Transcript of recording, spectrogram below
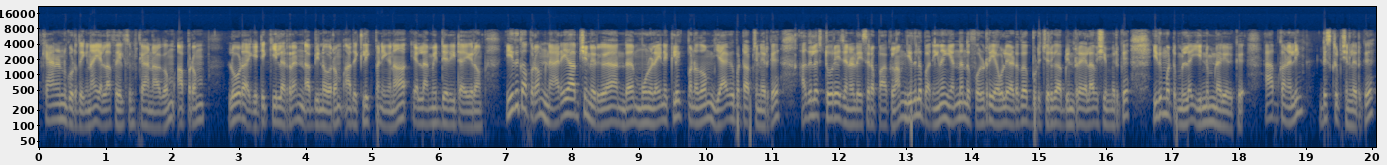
ஸ்கேனுன்னு கொடுத்தீங்கன்னா எல்லா ஃபைல்ஸும் ஸ்கேன் ஆகும். அப்புறம் லோட் ஆகிட்டு கீழே ரன் அப்படின்னு வரும். அதை கிளிக் பண்ணிங்கன்னா எல்லாமே டெலீட் ஆகிரும் இதுக்கப்புறம் நிறைய ஆப்ஷன் இருக்குது அந்த மூணு லைனை கிளிக் பண்ணதும் ஏகப்பட்ட ஆப்ஷன் இருக்குது அதில் ஸ்டோரேஜ் அனலைசரை பார்க்கலாம். இதில் பார்த்தீங்கன்னா எந்தெந்த ஃபோல்டர் எவ்வளோ இடத்த பிடிச்சிருக்கு அப்படின்ற எல்லா விஷயமும் இருக்குது இது மட்டும் இல்லை இன்னும் நிறைய இருக்குது ஆப்க்கான லிங்க் டிஸ்கிரிப்ஷனில் இருக்குது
